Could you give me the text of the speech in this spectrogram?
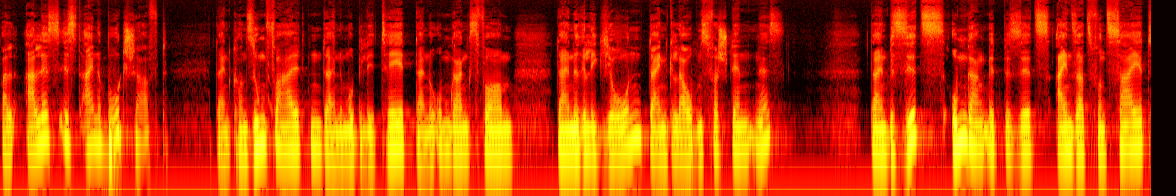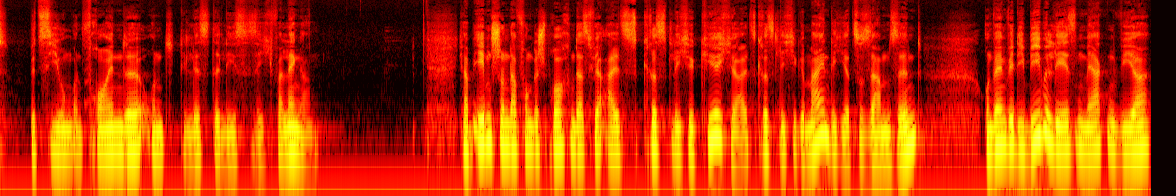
weil alles ist eine Botschaft. Dein Konsumverhalten, deine Mobilität, deine Umgangsform, deine Religion, dein Glaubensverständnis, dein Besitz, Umgang mit Besitz, Einsatz von Zeit, Beziehungen und Freunde und die Liste ließ sich verlängern. Ich habe eben schon davon gesprochen, dass wir als christliche Kirche, als christliche Gemeinde hier zusammen sind. Und wenn wir die Bibel lesen, merken wir,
